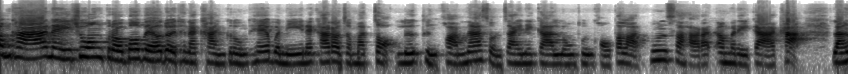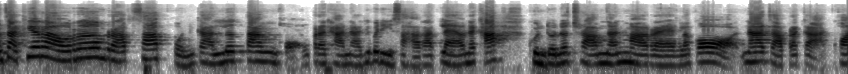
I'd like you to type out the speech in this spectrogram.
ชมคะในช่วง global wealth โดยธนาคารกรุงเทพวันนี้นะคะ เราจะมาเจาะลึกถึงความน่าสนใจในการลงทุนของตลาดหุ้นสหรัฐอเมริกาค่ะ หลังจากที่เราเริ่มรับทราบผลการเลือกตั้งของประธานาธิบดีสหรัฐแล้วนะคะ คุณโดนัลด์ทรัมป์นั้นมาแรงแล้วก็น่าจะประกาศคว้า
